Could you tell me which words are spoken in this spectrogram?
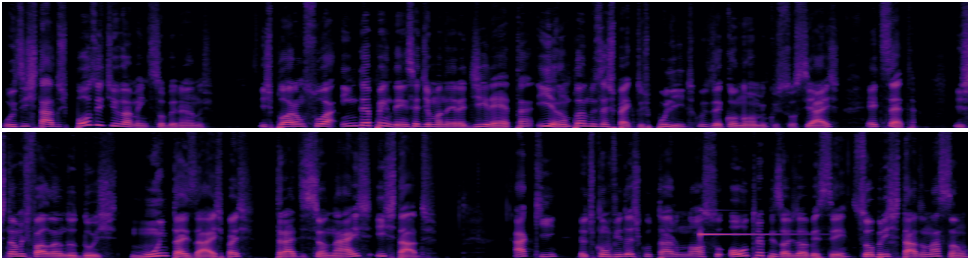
Os estados positivamente soberanos exploram sua independência de maneira direta e ampla nos aspectos políticos, econômicos, sociais, etc. Estamos falando dos, muitas aspas, tradicionais estados. Aqui eu te convido a escutar o nosso outro episódio do ABC sobre Estado-nação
